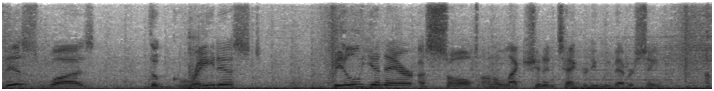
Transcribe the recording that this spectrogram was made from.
This was the greatest billionaire assault on election integrity we've ever seen. A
